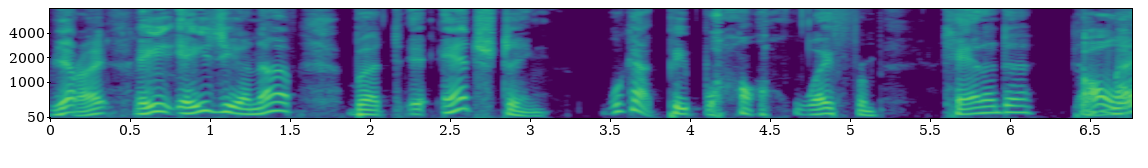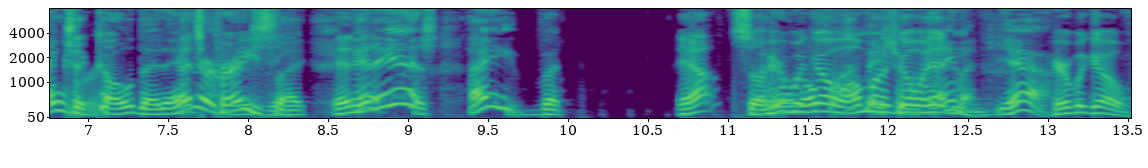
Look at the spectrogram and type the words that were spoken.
Yep. Right? E- easy enough, but uh, interesting. We got people all the way from Canada to All over. Mexico that That's crazy, isn't it it? is. Hey, but Yeah. So We're here we go go. I'm going to go ahead. And, Yeah. Here we go.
